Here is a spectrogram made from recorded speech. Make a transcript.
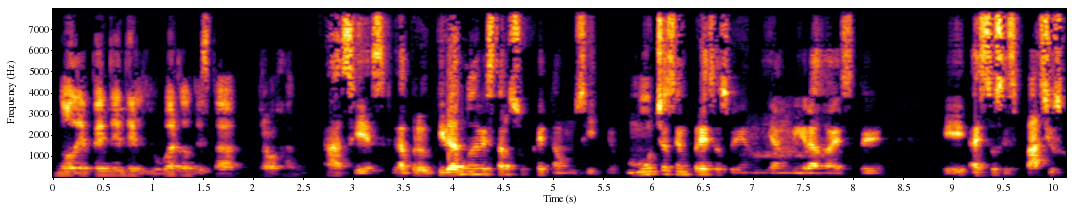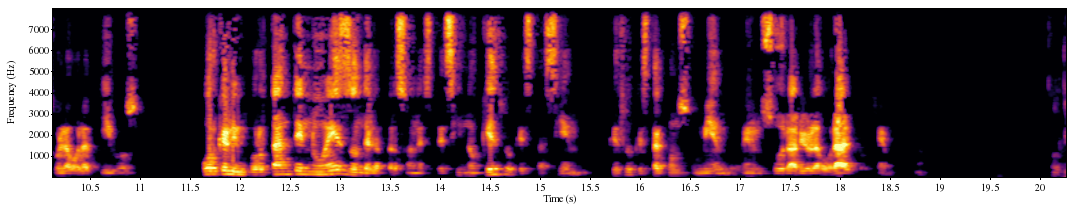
no depende del lugar donde está trabajando. Así es, la productividad no debe estar sujeta a un sitio. Muchas empresas hoy en día han migrado a, este, eh, a estos espacios colaborativos porque lo importante no es donde la persona esté, sino qué es lo que está haciendo, qué es lo que está consumiendo en su horario laboral, por ejemplo. Ok.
